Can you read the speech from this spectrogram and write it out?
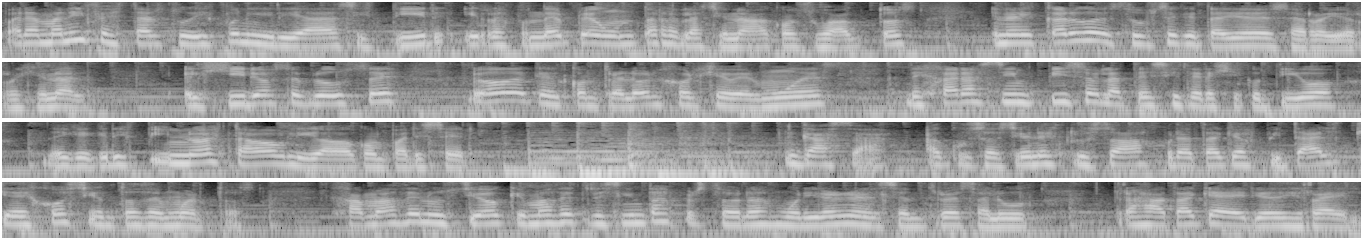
para manifestar su disponibilidad de asistir y responder preguntas relacionadas con sus actos en el cargo de subsecretario de Desarrollo Regional. El giro se produce luego de que el contralor Jorge Bermúdez dejara sin piso la tesis del Ejecutivo de que Crispy no estaba obligado a comparecer. Gaza, acusaciones cruzadas por ataque a hospital que dejó cientos de muertos. Jamás denunció que más de 300 personas murieron en el centro de salud tras ataque aéreo de Israel,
